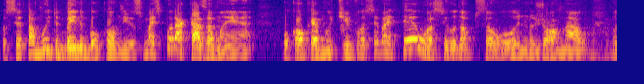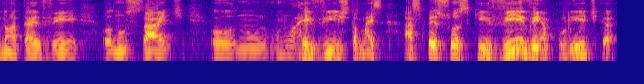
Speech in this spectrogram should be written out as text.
Você está muito bem no Bocão News, mas por acaso amanhã, por qualquer motivo, você vai ter uma segunda opção hoje no jornal, uhum. ou numa TV, ou num site, ou num, numa revista. Mas as pessoas que vivem a política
